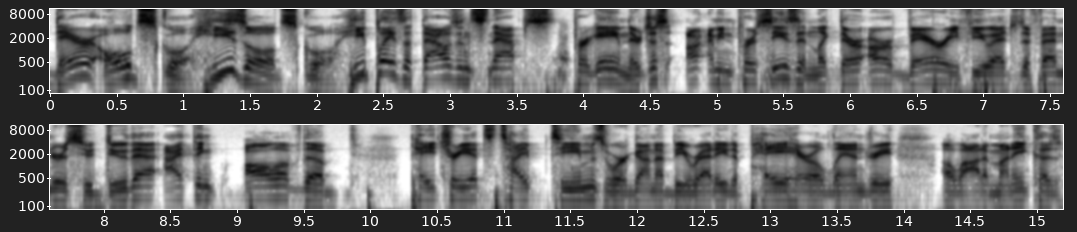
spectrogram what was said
they're old school. He's old school. He plays a thousand snaps per game. They're just uh, I mean per season. Like there are very few edge defenders who do that. I think all of the Patriots type teams were gonna be ready to pay Harold Landry a lot of money because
